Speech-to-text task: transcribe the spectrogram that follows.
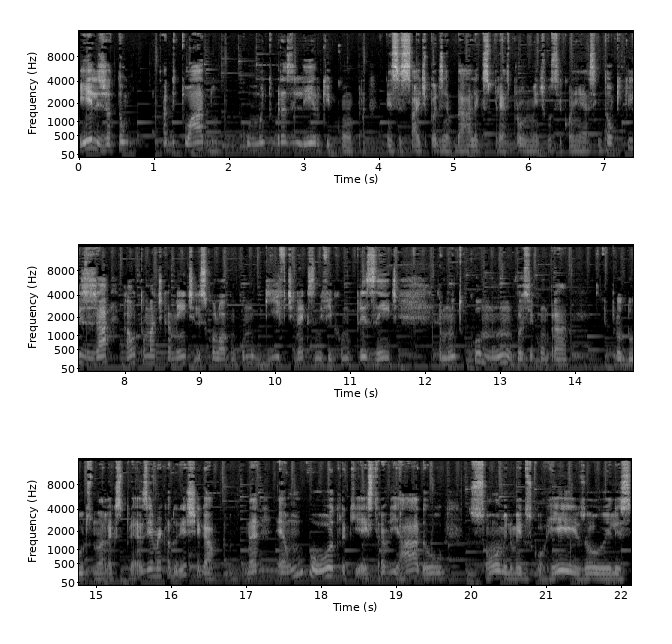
eles já estão habituados muito brasileiro que compra nesse site, por exemplo, da AliExpress, provavelmente você conhece. Então, o que, que eles já automaticamente eles colocam como gift, né, que significa como presente. É muito comum você comprar produtos no AliExpress e a mercadoria chegar, né? É um ou outro que é extraviado ou some no meio dos correios ou eles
